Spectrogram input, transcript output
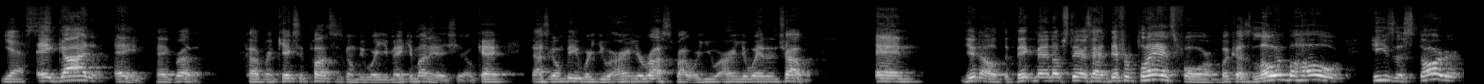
Yes. A guy that, hey, hey, brother, covering kicks and punts is going to be where you make your money this year. Okay. That's going to be where you earn your roster spot, where you earn your way to the travel. And, you know, the big man upstairs had different plans for him because lo and behold, he's a starter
